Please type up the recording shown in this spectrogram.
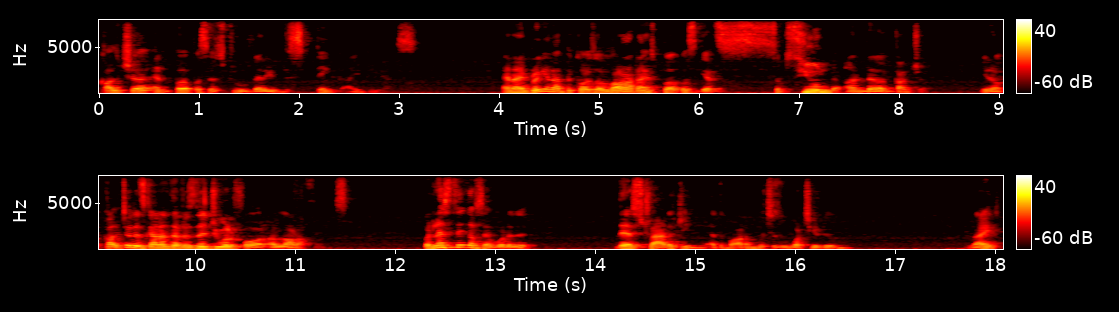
culture and purpose as two very distinct ideas. And I bring it up because a lot of times purpose gets subsumed under culture. You know, culture is kind of the residual for a lot of things. But let's think of that. What is it? There's strategy at the bottom, which is what you do. right?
